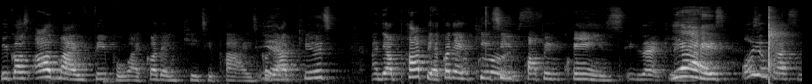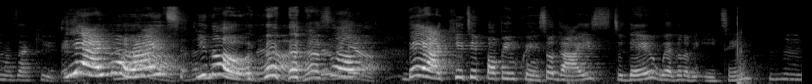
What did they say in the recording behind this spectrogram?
Because all my people, I call them kitty pies because Yeah. they are cute and they are poppy. I call them kitty course. popping queens. Exactly. Yes. All your customers are cute. Yeah, I know, They right? are. You know. know, they are. They so really are. they are kitty popping queens. So guys, today we're gonna be eating. Mm-hmm.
